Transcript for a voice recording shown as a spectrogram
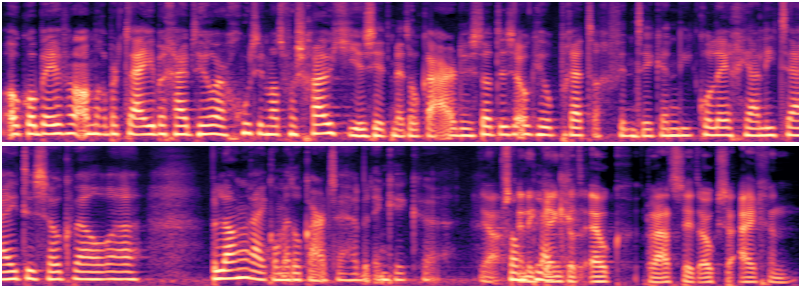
ook al ben je van een andere partij, je begrijpt heel erg goed in wat voor schuitje je zit met elkaar. Dus dat is ook heel prettig, vind ik. En die collegialiteit is ook wel uh, belangrijk om met elkaar te hebben, denk ik. ja, en ik denk dat elk raadslid ook zijn, eigen,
